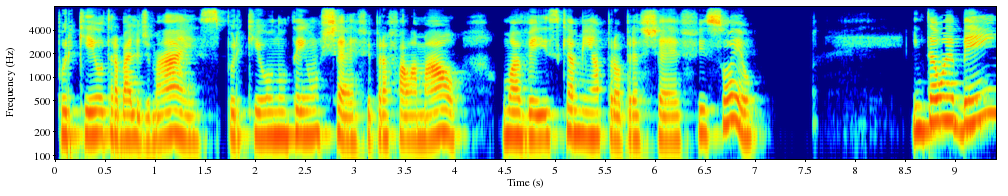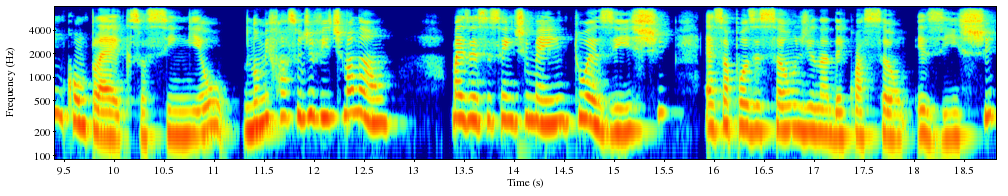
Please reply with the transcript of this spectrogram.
porque eu trabalho demais, porque eu não tenho um chefe para falar mal, uma vez que a minha própria chefe sou eu. Então é bem complexo assim, eu não me faço de vítima não. Mas esse sentimento existe, essa posição de inadequação existe,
